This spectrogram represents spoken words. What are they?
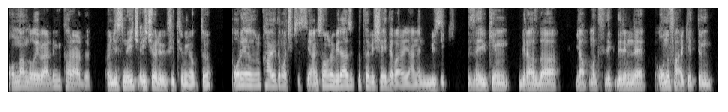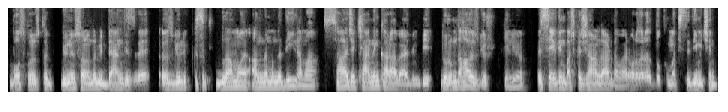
Ondan dolayı verdiğim bir karardı. Öncesinde hiç hiç öyle bir fikrim yoktu. Oraya doğru kaydım açıkçası yani. Sonra birazcık da tabii şey de var yani müzik zevkim biraz daha yapmak istediklerimle onu fark ettim. Bosporus'ta günün sonunda bir bendiz ve özgürlük kısıtlama anlamında değil ama sadece kendin karar verdiğin bir durum daha özgür geliyor. Ve sevdiğim başka janrlar da var. Oralara da dokunmak istediğim için.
